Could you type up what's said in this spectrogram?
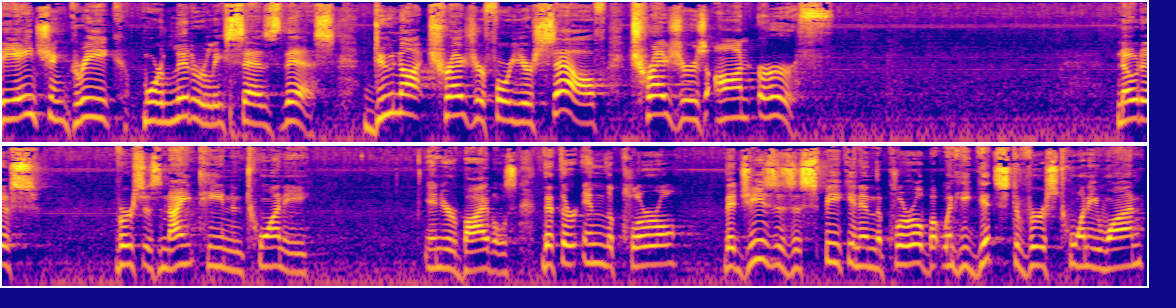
The ancient Greek more literally says this Do not treasure for yourself treasures on earth Notice verses 19 and 20 in your Bibles that they're in the plural, that Jesus is speaking in the plural, but when he gets to verse 21,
